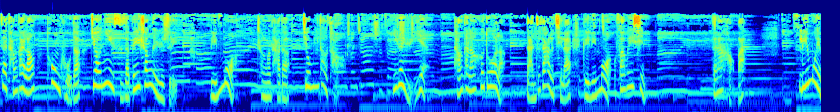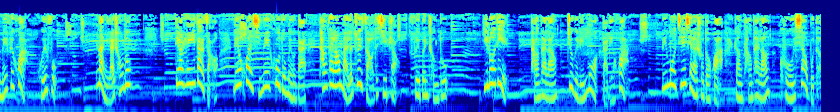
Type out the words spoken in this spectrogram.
在唐太郎痛苦的就要溺死在悲伤的日子里，林默成了他的救命稻草。一个雨夜，唐太郎喝多了，胆子大了起来，给林默发微信：“咱俩好吧？”林默也没废话，回复：“那你来成都。”第二天一大早，连换洗内裤都没有带，唐太郎买了最早的机票，飞奔成都。一落地，唐太郎就给林默打电话。林默接下来说的话让唐太郎苦笑不得：“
